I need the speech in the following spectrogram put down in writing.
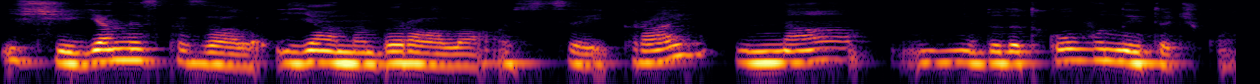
І ще я не сказала, я набирала ось цей край на додаткову ниточку.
